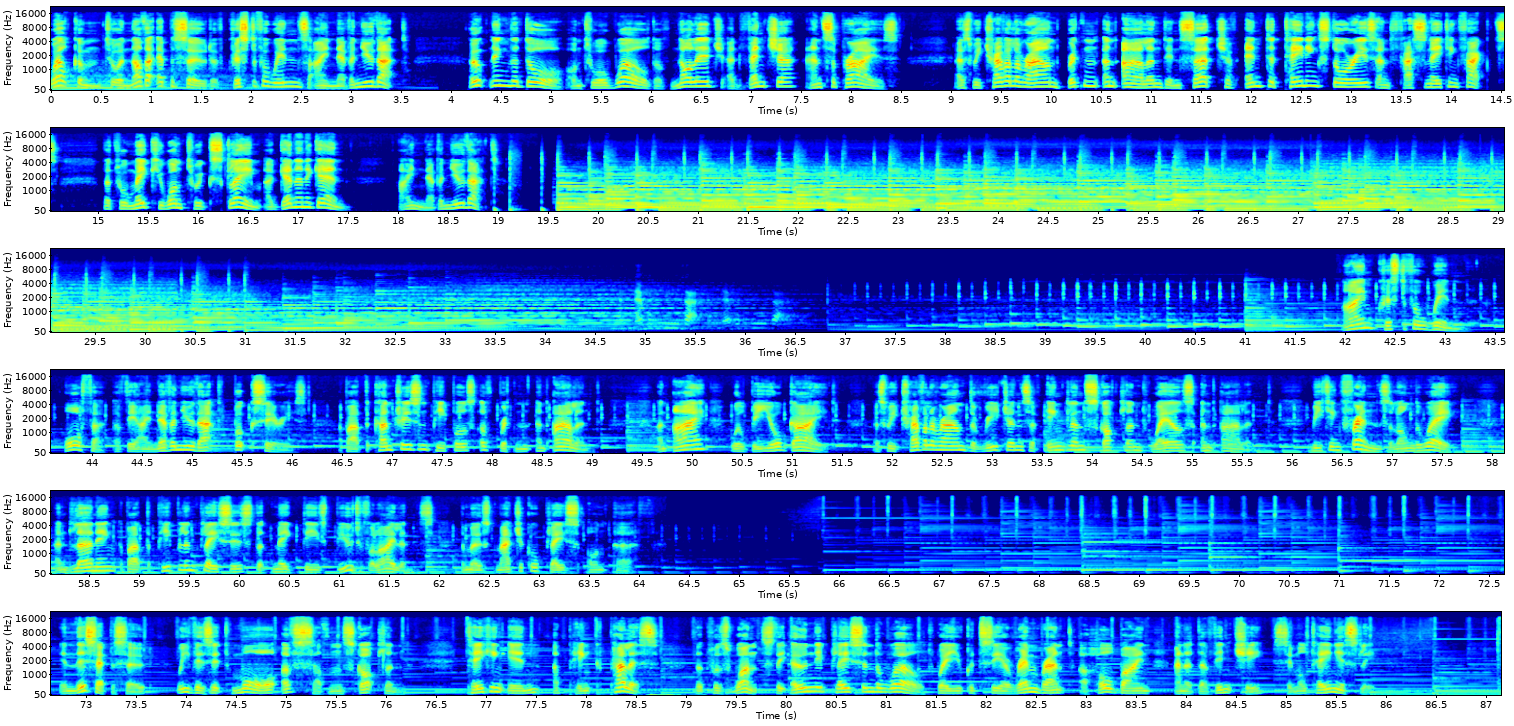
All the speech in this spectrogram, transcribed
Welcome to another episode of Christopher Winn's I Never Knew That, opening the door onto a world of knowledge, adventure, and surprise as we travel around Britain and Ireland in search of entertaining stories and fascinating facts that will make you want to exclaim again and again, I never knew that. Christopher Winn, author of the I Never Knew That book series about the countries and peoples of Britain and Ireland, and I will be your guide as we travel around the regions of England, Scotland, Wales, and Ireland, meeting friends along the way and learning about the people and places that make these beautiful islands the most magical place on earth. In this episode, we visit more of southern Scotland, taking in a pink palace that was once the only place in the world where you could see a Rembrandt, a Holbein, and a Da Vinci simultaneously.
